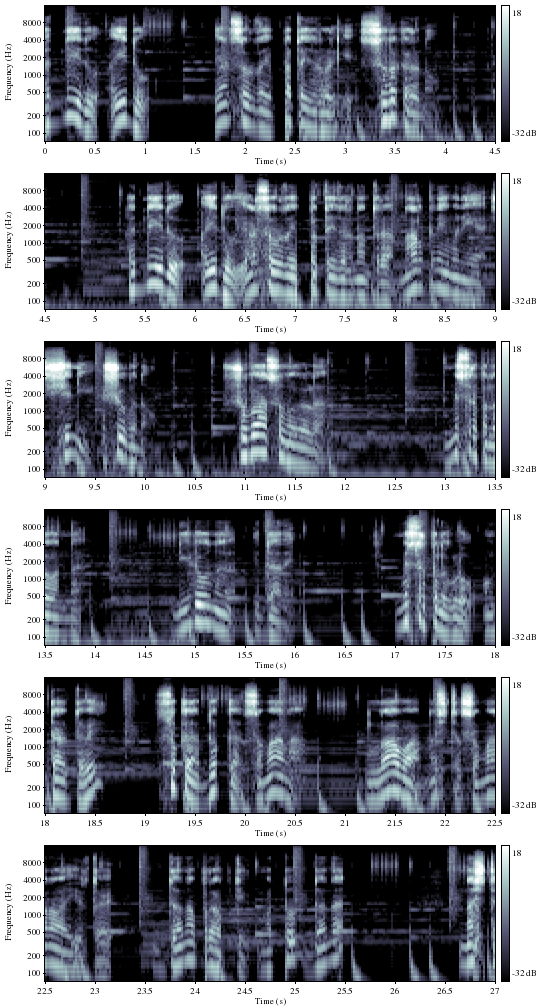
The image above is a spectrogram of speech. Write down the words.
ಹದಿನೈದು ಐದು ಎರಡು ಸಾವಿರದ ಇಪ್ಪತ್ತೈದರವರೆಗೆ ಶುಭಕರನು. ಹದಿನೈದು ಐದು ಎರಡು ಸಾವಿರದ ಇಪ್ಪತ್ತೈದರ ನಂತರ ನಾಲ್ಕನೇ ಮನೆಯ ಶನಿ ಅಶುಭನು. ಶುಭಾಶುಭಗಳ ಮಿಶ್ರ ಫಲವನ್ನು ನೀಡೋನ ಇದ್ದಾನೆ. ಮಿಶ್ರ ಫಲಗಳು ಉಂಟಾಗ್ತವೆ. ಸುಖ, ದುಃಖ, ಸಮಾನ ಲಾಭ, ನಷ್ಟ ಸಮಾನವಾಗಿರ್ತವೆ. ಧನ ಪ್ರಾಪ್ತಿ ಮತ್ತು ಧನ ನಷ್ಟ.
